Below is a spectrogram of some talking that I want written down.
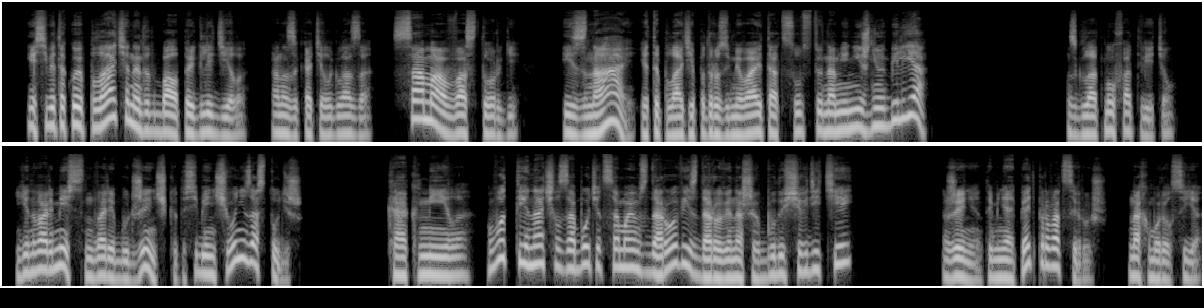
— «я себе такое платье на этот бал приглядела». Она закатила глаза. «Сама в восторге. И знай, это платье подразумевает отсутствие на мне нижнего белья». Сглотнув, ответил. «Январь месяц на дворе будет, Женечка, ты себе ничего не застудишь?» «Как мило. Вот ты и начал заботиться о моем здоровье и здоровье наших будущих детей». «Женя, ты меня опять провоцируешь?» — нахмурился я.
